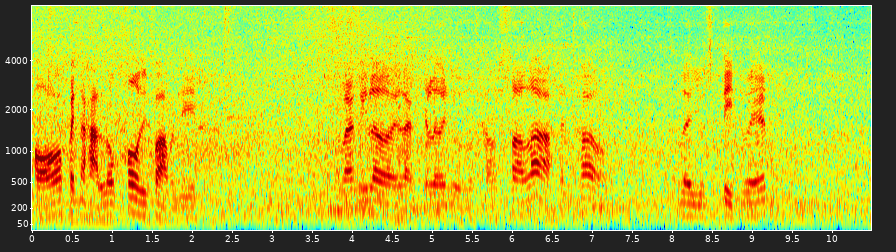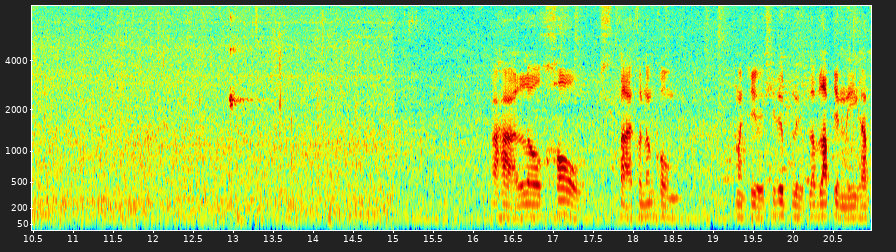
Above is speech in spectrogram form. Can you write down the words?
ขอเป็นอาหารโลคอลดีกว่าวันนี้แรกนี้เลยแหล่งเจริญอยู่แถวซาร่าเซ็นทรัลเลยอยู่สตรีทเวสอาหารโลคอลสไตล์คนต้องคง มันจะอยู่ที่ลืบๆลับๆอย่างนี้ครับ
